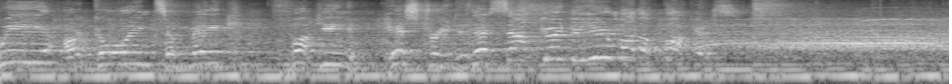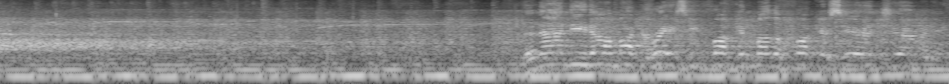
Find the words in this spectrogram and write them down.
we are going to make fucking history. Does that sound good to you, motherfuckers? Then I need all my crazy fucking motherfuckers here in Germany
